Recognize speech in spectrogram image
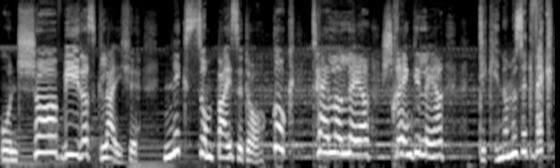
und schon wie das Gleiche. Nix zum Beißen da. Guck, Teller leer, Schränke leer. Die Kinder müssen weg.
